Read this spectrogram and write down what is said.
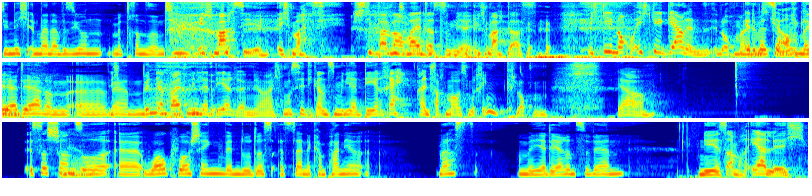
die nicht in meiner Vision mit drin sind. Ich mach sie. Ich mach sie. Schieb einfach weiter zu mir. Ich mach das. Ich gehe noch, ich gehe gerne noch mal. Ja, du willst ja auch Milliardärin äh, werden. Ich bin ja bald Milliardärin, ja. Ich muss ja die ganzen Milliardäre einfach mal aus dem Ring kloppen. Ja. Ist das schon ja. so äh, Woke-Washing, wenn du das als deine Kampagne machst, um Milliardärin zu werden? Nee, ist einfach ehrlich.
